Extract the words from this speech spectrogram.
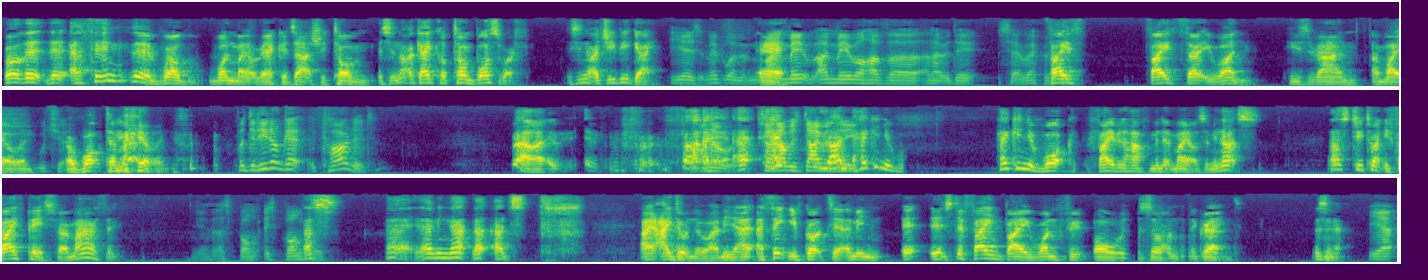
well, the, the I think the world one mile record's actually Tom. Is it not a guy called Tom Bosworth? Is he not a GB guy? He is. Maybe Uh, I may I may well have uh, an out of date set record. Five five thirty one. He's ran a mile in or walked a mile in. But did he not get carded? Well, for, for, Oh, no. So how- that was Diamond League. How can you how can you walk five and a half minute miles? I mean that's that's two twenty five pace for a marathon. Yeah, that's bon- it's bonkers. That's I, I mean that, that that's I, I don't know. I mean I, I think you've got to I mean it, it's defined by one foot always on the ground, isn't it? yeah.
